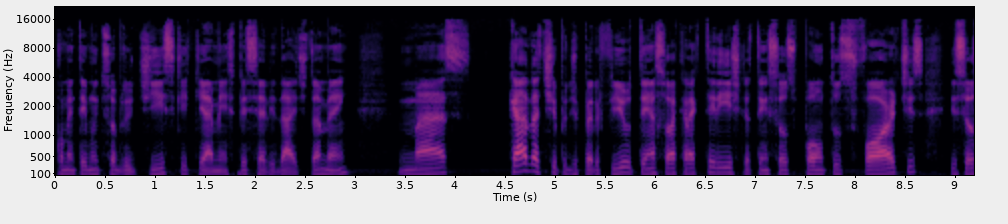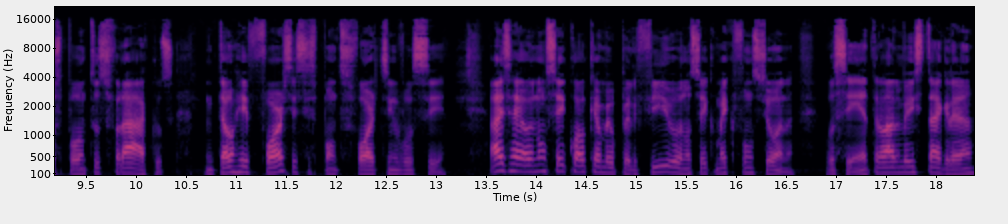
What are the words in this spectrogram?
Comentei muito sobre o DISC, que é a minha especialidade também. Mas cada tipo de perfil tem a sua característica, tem seus pontos fortes e seus pontos fracos. Então reforce esses pontos fortes em você. Ah, Israel, eu não sei qual que é o meu perfil, eu não sei como é que funciona. Você entra lá no meu Instagram,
